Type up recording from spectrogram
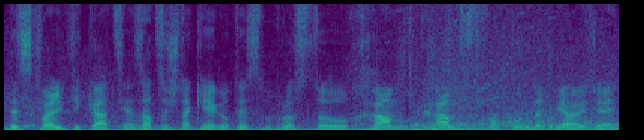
Dyskwalifikacja. Za coś takiego to jest po prostu ham, hamstwo kurde w biały dzień.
